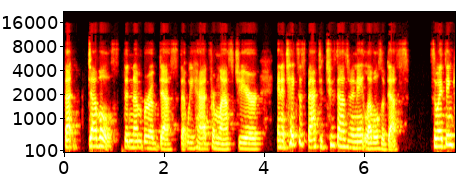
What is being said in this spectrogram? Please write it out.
That doubles the number of deaths that we had from last year and it takes us back to 2008 levels of deaths. So I think,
